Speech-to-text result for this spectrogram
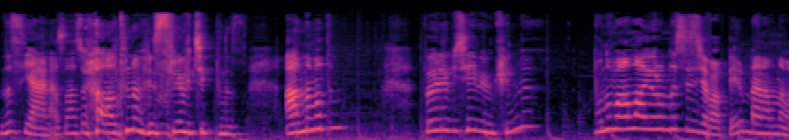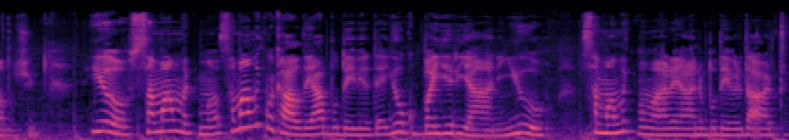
nasıl yani asansör altına mı üstüne mi çıktınız? Anlamadım. Böyle bir şey mümkün mü? Bunu vallahi yorumda siz cevap verin ben anlamadım çünkü. Yuh samanlık mı? Samanlık mı kaldı ya bu devirde? Yok bayır yani yuh. Samanlık mı var yani bu devirde artık?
